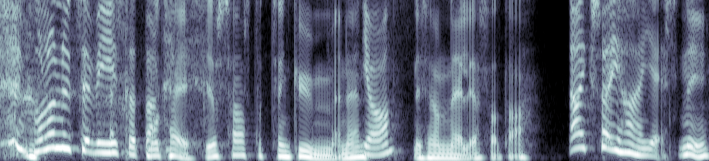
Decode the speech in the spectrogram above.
mulla on nyt se 500. Mutta hei, jos sä ostat sen 10, Joo. niin se on 400. No, eikö se ole ihan jees? Niin,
